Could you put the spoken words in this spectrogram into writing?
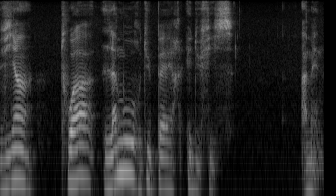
viens, toi, l'amour du Père et du Fils. Amen.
